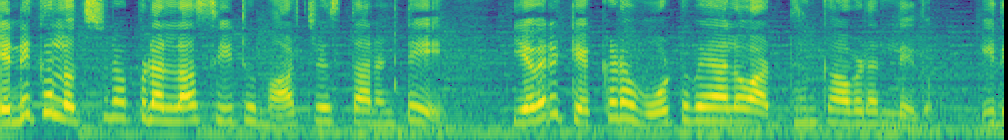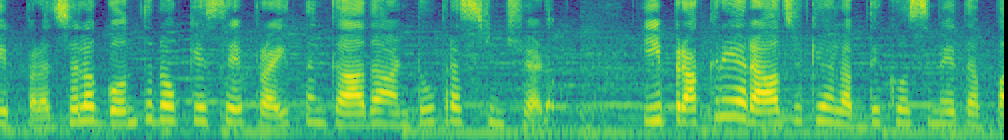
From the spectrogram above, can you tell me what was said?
ఎన్నికలు వచ్చినప్పుడల్లా సీటు మార్చేస్తానంటే ఎవరికెక్కడ ఓటు వేయాలో అర్థం కావడం లేదు. ఇది ప్రజల గొంతు నొక్కేసే ప్రయత్నం కాదా అంటూ ప్రశ్నించాడు. ఈ ప్రక్రియ రాజకీయ లబ్ధి కోసమే తప్ప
